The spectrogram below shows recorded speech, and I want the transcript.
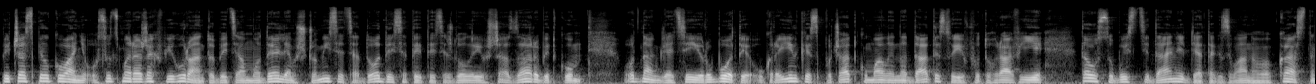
Під час спілкування у соцмережах фігурант обіцяв моделям щомісяця до 10 тисяч доларів США заробітку. Однак для цієї роботи українки спочатку мали надати свої фотографії та особисті дані для так званого кастингу.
